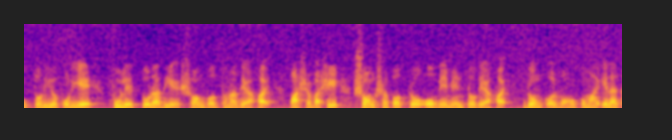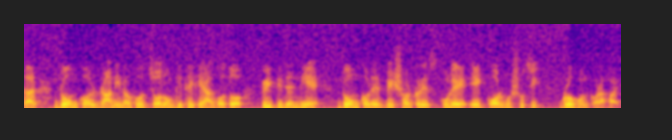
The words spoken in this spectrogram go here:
উত্তরীয় পড়িয়ে ফুলের তোড়া দিয়ে সংবর্ধনা দেয়া হয়। পাশাপাশি শংসাপত্র ও মেমেন্টো দেয়া হয়। ডোমকল মহকুমা এলাকার ডোমকল রানীনগর জলঙ্গি থেকে আগত কৃতীদের নিয়ে ডোমকলের বেসরকারি স্কুলে এই কর্মসূচি গ্রহণ করা হয়।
